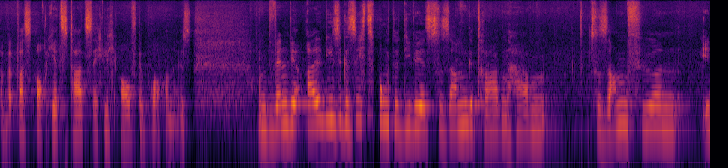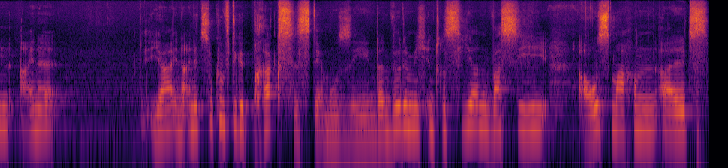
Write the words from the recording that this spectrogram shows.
aber was auch jetzt tatsächlich aufgebrochen ist. Und wenn wir all diese Gesichtspunkte, die wir jetzt zusammengetragen haben, zusammenführen in eine, ja, in eine zukünftige Praxis der Museen. Dann würde mich interessieren, was Sie ausmachen als,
